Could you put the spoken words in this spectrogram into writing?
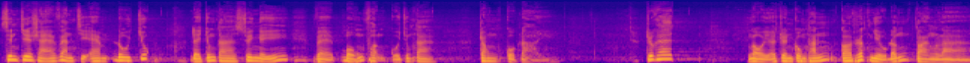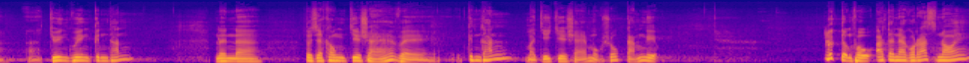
Xin chia sẻ với anh chị em đôi chút để chúng ta suy nghĩ về bổn phận của chúng ta trong cuộc đời. Trước hết, ngồi ở trên cung thánh có rất nhiều đấng toàn là à, chuyên viên kinh thánh. Nên à, tôi sẽ không chia sẻ về kinh thánh mà chỉ chia sẻ một số cảm nghiệm. Đức tượng phụ Athenagoras nói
